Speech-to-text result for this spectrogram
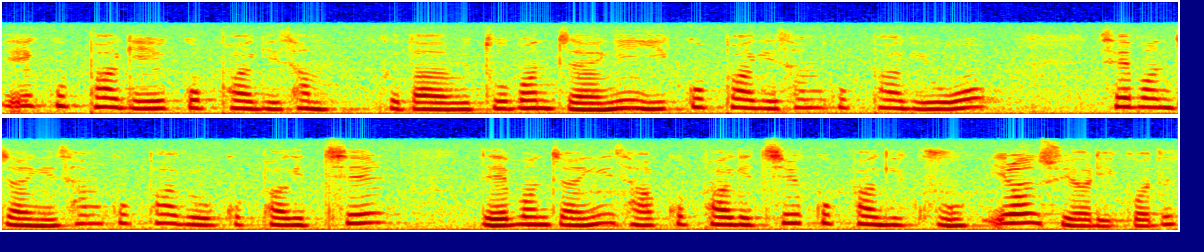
1 곱하기 1 곱하기 3그 다음에 두 번째 항이 2 곱하기 3 곱하기 5 세 번째 항이 3 곱하기 5 곱하기 7, 네 번째 항이 4 곱하기 7 곱하기 9 이런 수열이 있거든.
